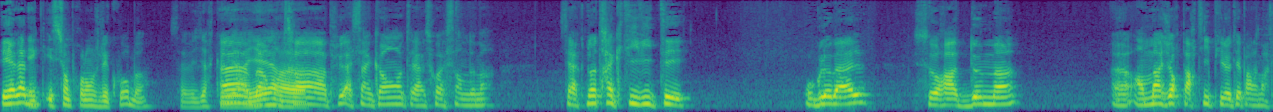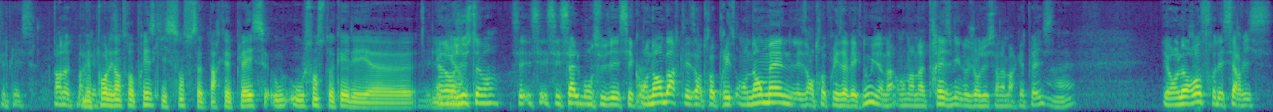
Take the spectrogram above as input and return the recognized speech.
Et elle a et, et si on prolonge les courbes, ça veut dire que ah, bah, derrière. on euh, sera à, plus, à 50 et à 60 demain. C'est-à-dire que notre activité au global sera demain euh, en majeure partie pilotée par la marketplace, par notre mais marketplace. pour les entreprises qui sont sur cette marketplace, où, où sont stockés les, euh, les Alors biens justement, c'est ça le bon sujet, c'est qu'on embarque les entreprises, on emmène les entreprises avec nous, il y en a, on en a 13 000 aujourd'hui sur la marketplace, Ouais. et on leur offre des services.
